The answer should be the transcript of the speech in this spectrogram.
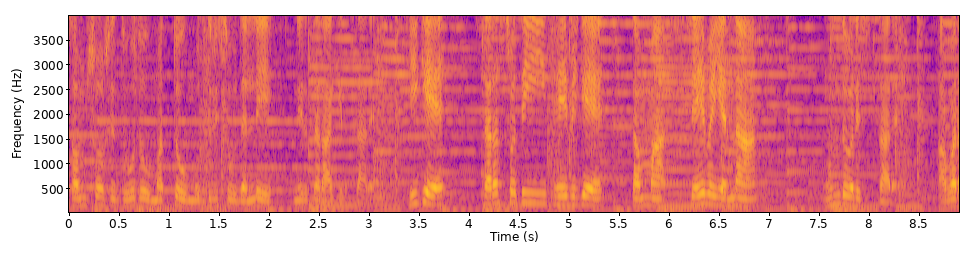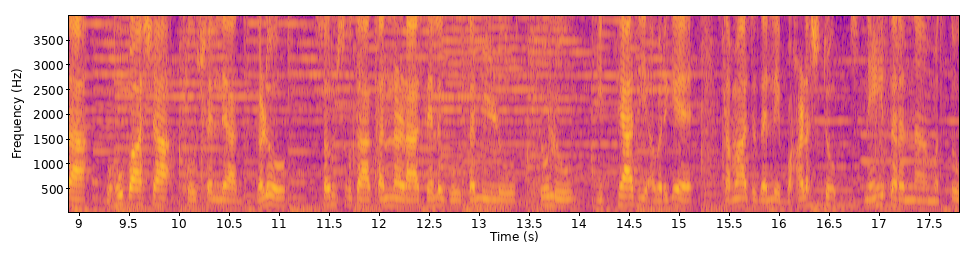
ಸಂಶೋಧಿಸುವುದು ಮತ್ತು ಮುದ್ರಿಸುವುದಲ್ಲಿ ನಿರತರಾಗಿರ್ತಾರೆ ಹೀಗೆ ಸರಸ್ವತಿ ದೇವಿಗೆ ತಮ್ಮ ಸೇವೆಯನ್ನು ಮುಂದುವರಿಸುತ್ತಾರೆ. ಅವರ ಬಹುಭಾಷಾ ಕೌಶಲ್ಯಗಳು ಸಂಸ್ಕೃತ, ಕನ್ನಡ, ತೆಲುಗು, ತಮಿಳು, ತುಳು ಇತ್ಯಾದಿ ಅವರಿಗೆ ಸಮಾಜದಲ್ಲಿ ಬಹಳಷ್ಟು ಸ್ನೇಹಿತರನ್ನು ಮತ್ತು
